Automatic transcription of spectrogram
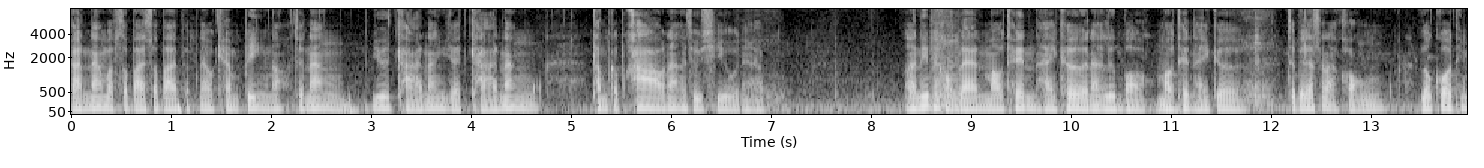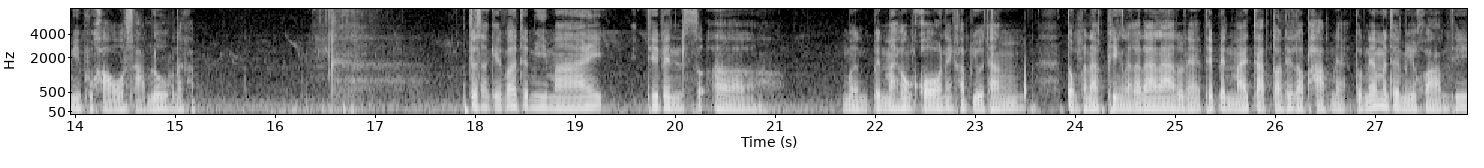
การนั่งแบบสบายๆแบบแนวแคมปิ้งเนาะจะนั่งยืดขานั่งเหยียดขานั่งทำกับข้าวนั่งชิวๆนะครับ อันนี้เป็นของแบรนด์ Mountain Hiker นะ ลืมบอก Mountain Hiker จะเป็นลักษณะของ โลโก้ที่มีภูเขาสามลูกนะครับ จะสังเกตว่าจะมีไม้ที่เป็นเอ่อเหมือนเป็นไม้โค้งๆนะครับ อยู่ทั้งตรงพนักพิงแล้วก็ด้านล่างตัวเนี้ยที่เป็นไม้จับตอนที่เราพับเนี่ย ตรงเนี้ยมันจะมีความที่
